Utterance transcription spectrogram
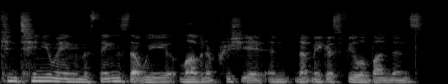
continuing the things that we love and appreciate and that make us feel abundance.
